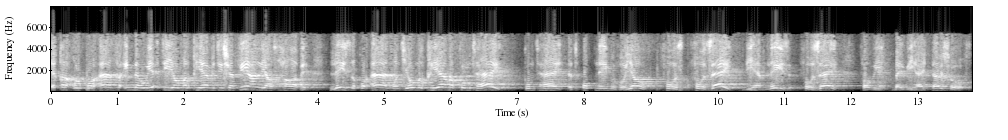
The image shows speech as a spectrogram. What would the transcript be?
Iqra'u al-Qur'an fa innahu ya'ti yawm al-qiyamati shafi'an li ashabih. Lees de Qur'an, want yawm al-qiyamah komt hij komt hij het opnemen voor jou, voor, voor zij die hem lezen, voor zij van wie, bij wie hij thuis hoort.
